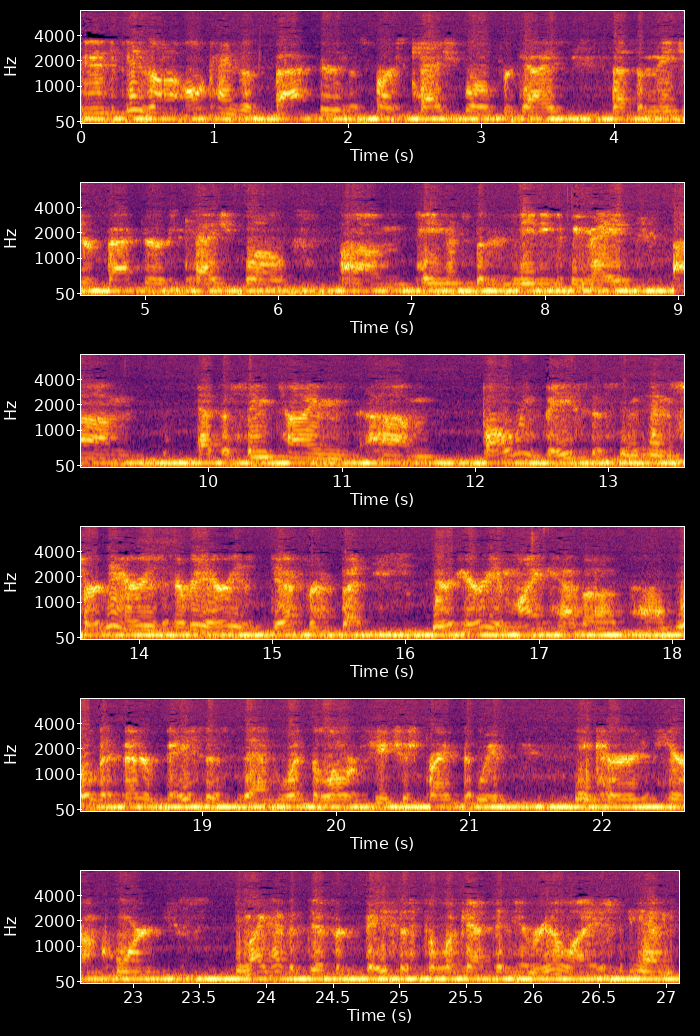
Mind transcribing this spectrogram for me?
And it depends on all kinds of factors as far as cash flow for guys. That's a major factor, cash flow, um, payments that are needing to be made. Um, at the same time, um, following basis in, in certain areas, every area is different, but your area might have a, a little bit better basis than with the lower futures price that we've incurred here on corn. You might have a different basis to look at than you realize. And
